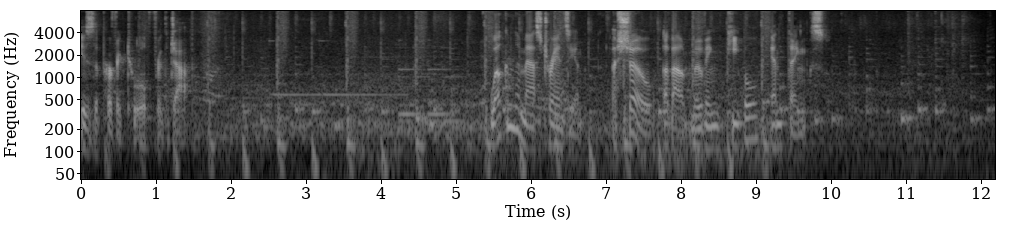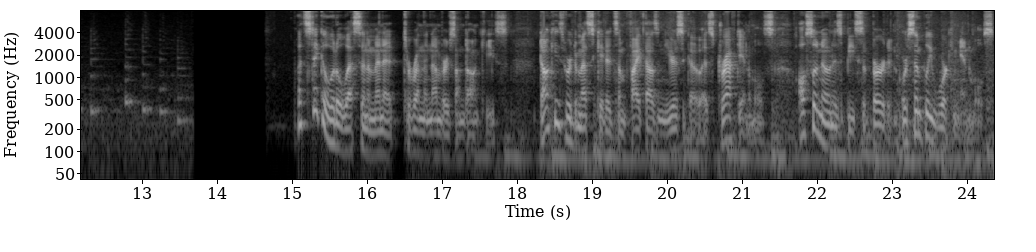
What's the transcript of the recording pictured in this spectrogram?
is the perfect tool for the job. Welcome to Mass Transient, a show about moving people and things. Let's take a little less than a minute to run the numbers on donkeys. Donkeys were domesticated some 5,000 years ago as draft animals, also known as beasts of burden, or simply working animals.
